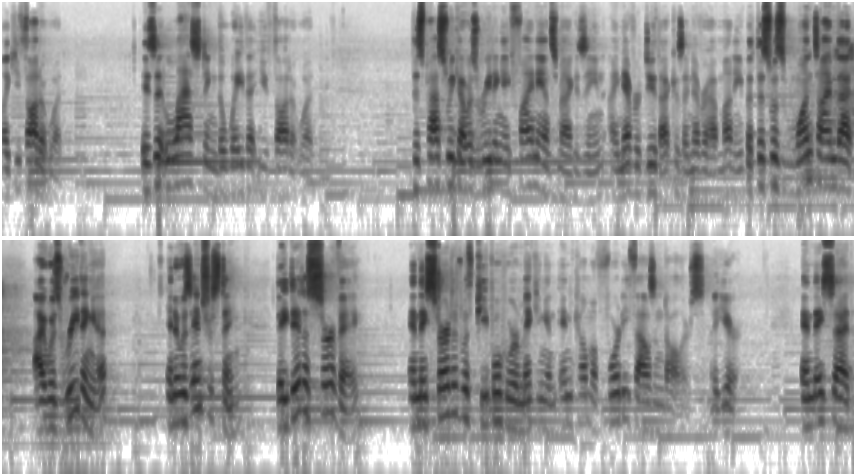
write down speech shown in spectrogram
like you thought it would? Is it lasting the way that you thought it would? This past week, I was reading a finance magazine. I never do that because I never have money, but this was one time that I was reading it, and it was interesting. They did a survey, and they started with people who were making an income of $40,000 a year. And they said,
